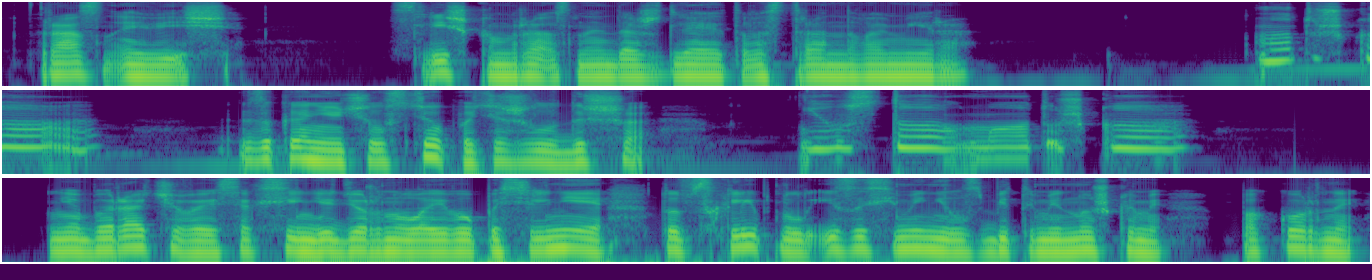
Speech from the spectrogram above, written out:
— разные вещи. Слишком разные даже для этого странного мира. «Матушка!» — законючил Степа, тяжело дыша. «Я устал, матушка!» Не оборачиваясь, Аксинья дернула его посильнее, тот всхлипнул и засеменил сбитыми ножками, покорный,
